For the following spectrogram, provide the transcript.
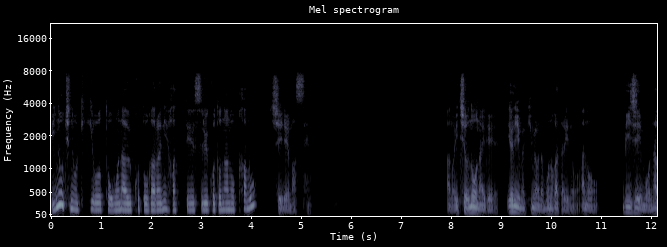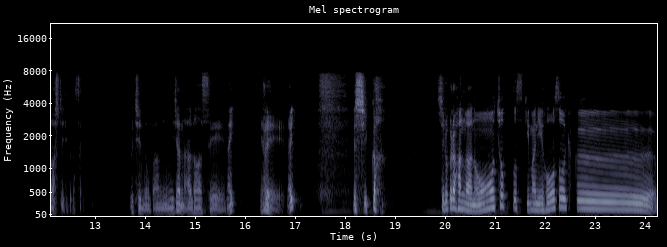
命の危機を伴う事柄に発展することなのかもしれません。あの一応脳内で世にも奇妙な物語のあの BGM を流しといてください。うちの番組じゃ流せない。やれない。よし、行くか。白黒ハンガーのちょっと隙間に放送局。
